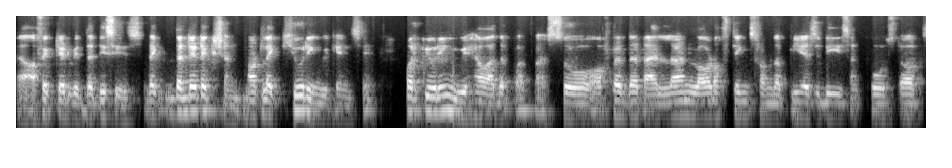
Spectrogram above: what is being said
affected with the disease. Like the detection not like curing we can say. For curing we have other purpose. So after that i learned a lot of things from the phds and postdocs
